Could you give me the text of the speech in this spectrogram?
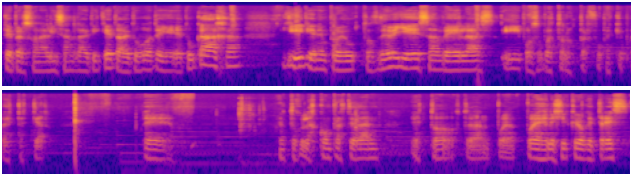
te personalizan la etiqueta de tu botella y de tu caja y tienen productos de belleza, velas y por supuesto los perfumes que puedes testear. Eh, las compras te dan esto, te dan, puedes, elegir creo que tres,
